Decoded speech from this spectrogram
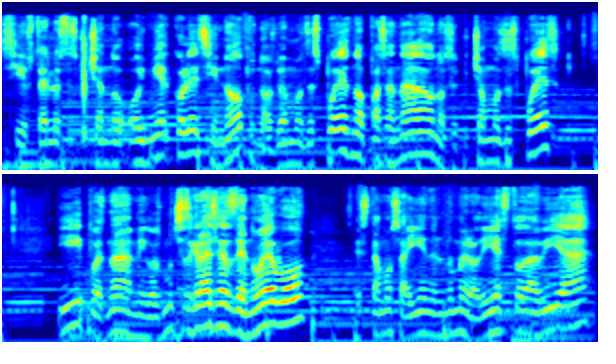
si usted lo está escuchando hoy miércoles, si no, pues nos vemos después, no pasa nada, o nos escuchamos después. Y pues nada, amigos, muchas gracias de nuevo. Estamos ahí en el número 10 todavía.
